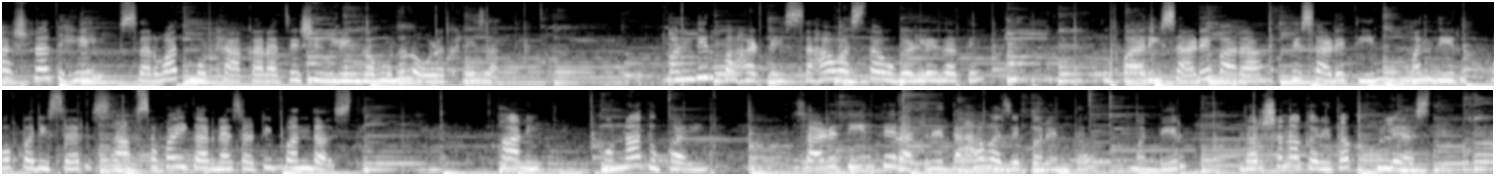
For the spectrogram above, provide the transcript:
महाराष्ट्रात हे सर्वात मोठ्या आकाराचे शिवलिंग म्हणून ओळखले जाते. मंदिर पहाटे सहा वाजता उघडले जाते. दुपारी साडेबारा ते साडेतीन मंदिर व परिसर साफसफाई करण्यासाठी बंद असते. आणि पुन्हा दुपारी साडेतीन ते रात्री दहा वाजेपर्यंत मंदिर दर्शनाकरिता खुले असते.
